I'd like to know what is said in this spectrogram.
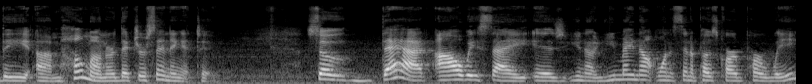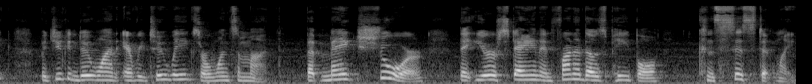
the um, homeowner that you're sending it to. So that I always say is, you know, you may not want to send a postcard per week, but you can do one every two weeks or once a month. But make sure that you're staying in front of those people consistently.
